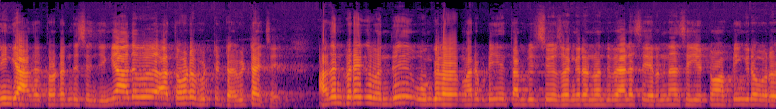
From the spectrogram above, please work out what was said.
நீங்கள் அதை தொடர்ந்து செஞ்சீங்க அதை அதோட விட்டுட்ட விட்டாச்சு. அதன் பிறகு வந்து உங்களை மறுபடியும் தம்பி சிவசங்கரன் வந்து வேலை செய்யறதுனா செய்யட்டும் அப்படிங்கிற ஒரு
